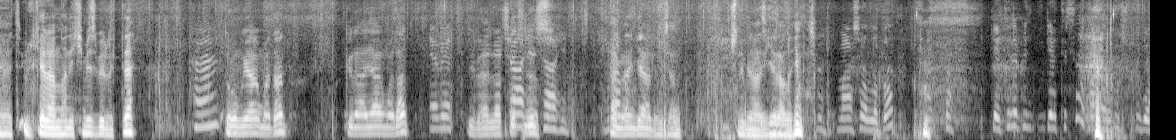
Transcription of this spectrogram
Evet, Ülker ikimiz birlikte He? doğum yağmadan, gıra yağmadan Evet. biberler Şahin. Şahin. Hemen geldim canım. Şunu biraz geri alayım. Maşallah bak. bak, bak. Getirebil uç biber.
